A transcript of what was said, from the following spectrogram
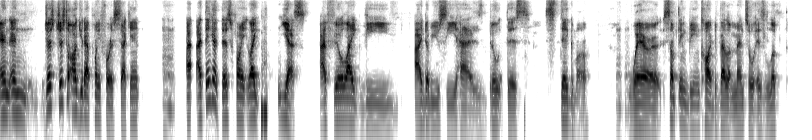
And and just just to argue that point for a 2nd Mhm. I, I think at this point, like, yes, I feel like the IWC has built this stigma Mhm. where something being called developmental is looked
